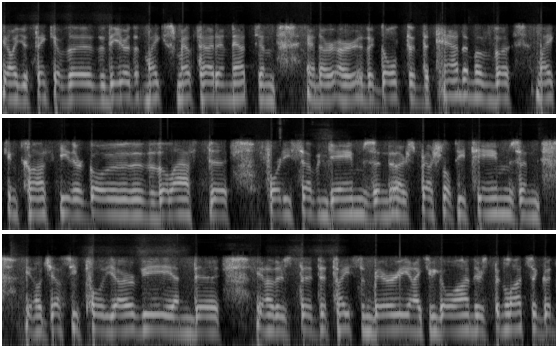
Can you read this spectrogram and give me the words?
you know, you think of the the year that Mike Smith had in net and and our, our the goal the, the tandem of uh, Mike and Koski. Either go the, the last uh, 47 games and our specialty teams and you know Jesse Puljujarvi and uh, you know there's the, the Tyson Barrie and I can go on. There's been lots of good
